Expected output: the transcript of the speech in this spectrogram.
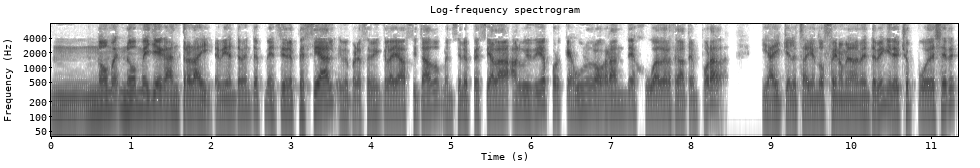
no me, no me llega a entrar ahí. Evidentemente es mención especial, y me parece bien que lo haya citado, mención especial a, a Luis Díaz porque es uno de los grandes jugadores de la temporada. Y ahí que le está yendo fenomenalmente bien. Y de hecho puede ser,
